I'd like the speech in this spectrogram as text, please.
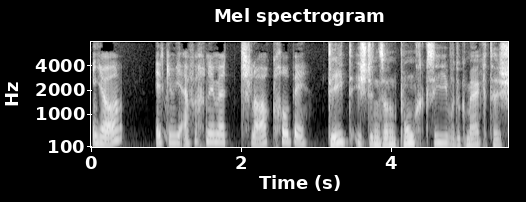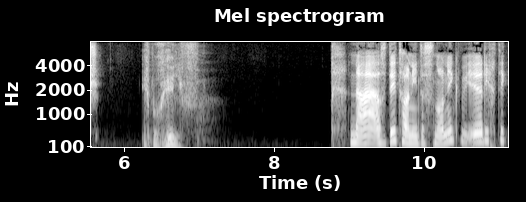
ja, irgendwie einfach nicht mehr zu Schlag gekommen bin. Dort war dann so ein Punkt, gewesen, wo du gemerkt hast, ich brauche Hilfe. Nein, also dort konnte ich das noch nicht richtig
